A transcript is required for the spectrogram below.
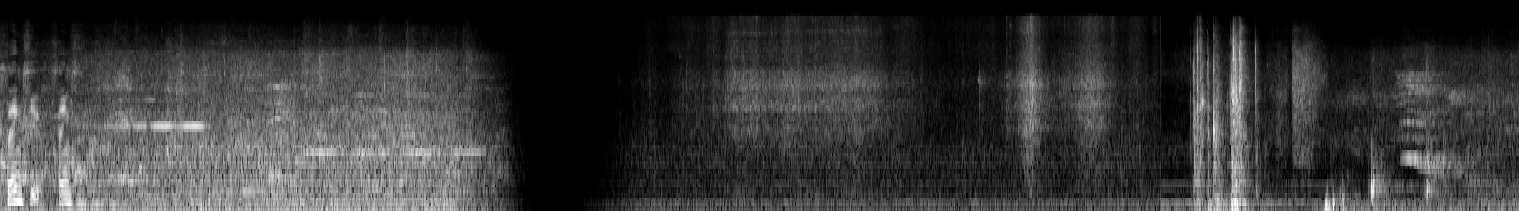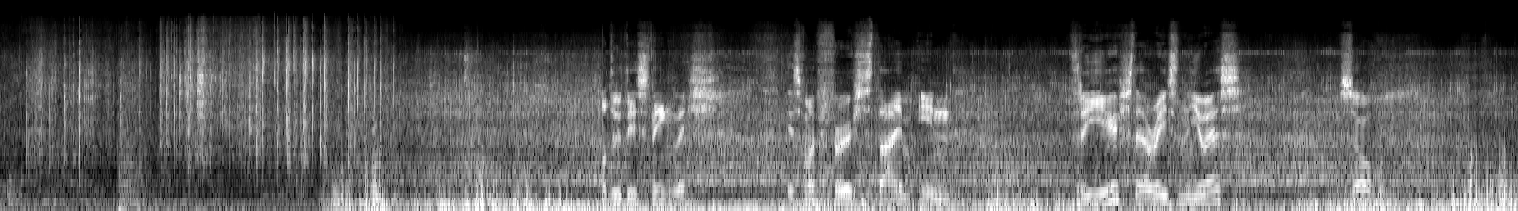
Thank you, thank you. I'll do this in English. It's my first time in three years that I race in the US. So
